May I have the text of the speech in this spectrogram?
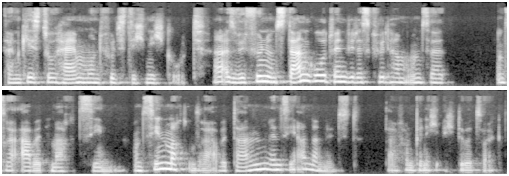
dann gehst du heim und fühlst dich nicht gut. Also wir fühlen uns dann gut, wenn wir das Gefühl haben, unser, unsere Arbeit macht Sinn. Und Sinn macht unsere Arbeit dann, wenn sie anderen nützt. Davon bin ich echt überzeugt.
